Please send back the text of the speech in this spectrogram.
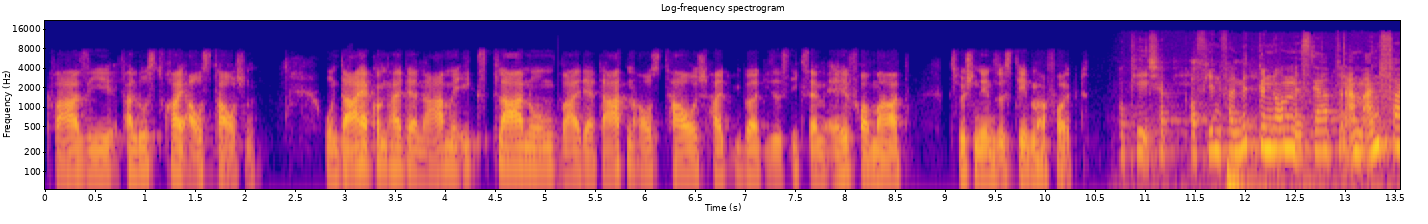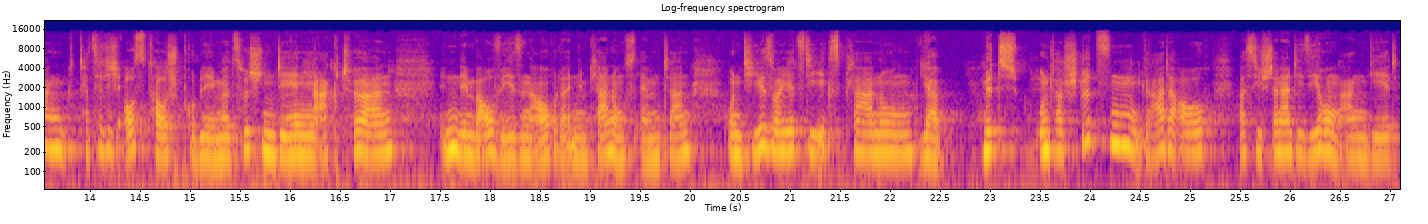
quasi verlustfrei austauschen. Und daher kommt halt der Name X-Planung, weil der Datenaustausch halt über dieses XML-Format zwischen den Systemen erfolgt. Okay, ich habe auf jeden Fall mitgenommen, es gab am Anfang tatsächlich Austauschprobleme zwischen den Akteuren in dem Bauwesen auch oder in den Planungsämtern. Und hier soll jetzt die X-Planung ja mit unterstützen, gerade auch was die Standardisierung angeht.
